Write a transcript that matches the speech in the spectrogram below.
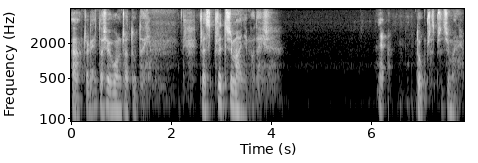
A, czekaj, to się włącza tutaj. Przez przytrzymanie bodajże. Nie, tu przez przytrzymanie.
